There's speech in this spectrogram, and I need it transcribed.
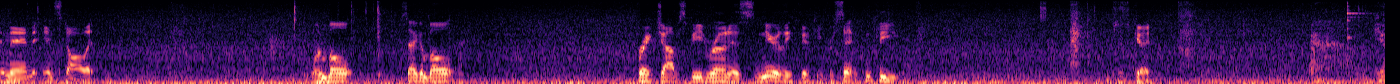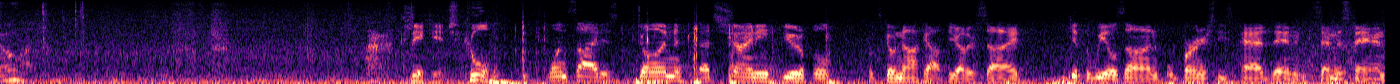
and then install it. One bolt, second bolt. Brake job speed run is nearly 50% complete, which is good. Go. Clickage, cool. One side is done, that's shiny, beautiful. Let's go knock out the other side, get the wheels on, we'll burnish these pads in and send this van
